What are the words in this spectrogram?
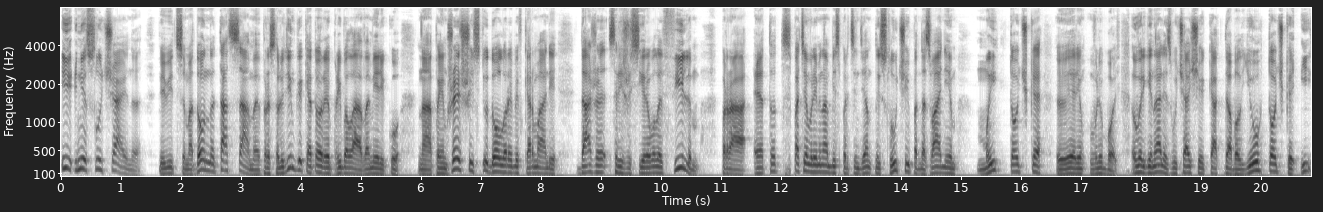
И не случайно певица Мадонна, та самая простолюдинка, которая прибыла в Америку на ПМЖ с 6 долларами в кармане, даже срежиссировала фильм про этот, по тем временам, беспрецедентный случай под названием «Мы. Верим в любовь», в оригинале звучащее как W. И.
